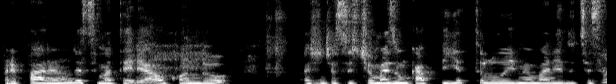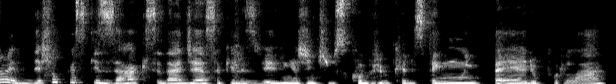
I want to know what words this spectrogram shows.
preparando esse material quando a gente assistiu mais um capítulo e meu marido disse assim, ah, deixa eu pesquisar que cidade é essa que eles vivem, a gente descobriu que eles têm um império por lá,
